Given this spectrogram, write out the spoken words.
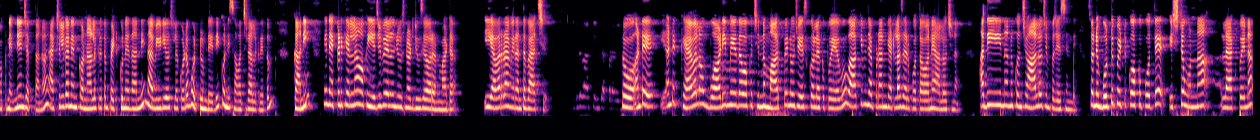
ఒక నిమి- నేను చెప్తాను. యాక్చువల్గా నేను కొన్నాళ్ళ క్రితం పెట్టుకునేదాన్ని. నా వీడియోస్లో కూడా బొట్టు ఉండేది కొన్ని సంవత్సరాల క్రితం. కానీ నేను ఎక్కడికి వెళ్ళినా ఒక యజుబేలను చూసినట్టు చూసేవారు అనమాట ఈ ఎవర్రా మీరంతా బ్యాచ్? సో అంటే అంటే కేవలం బాడీ మీద ఒక చిన్న మార్పే నువ్వు చేసుకోలేకపోయావు వాక్యం చెప్పడానికి ఎట్లా సరిపోతావు అనే ఆలోచన. అది నన్ను కొంచెం ఆలోచింపజేసింది. సో నేను బొట్టు పెట్టుకోకపోతే ఇష్టం ఉన్నా లేకపోయినా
